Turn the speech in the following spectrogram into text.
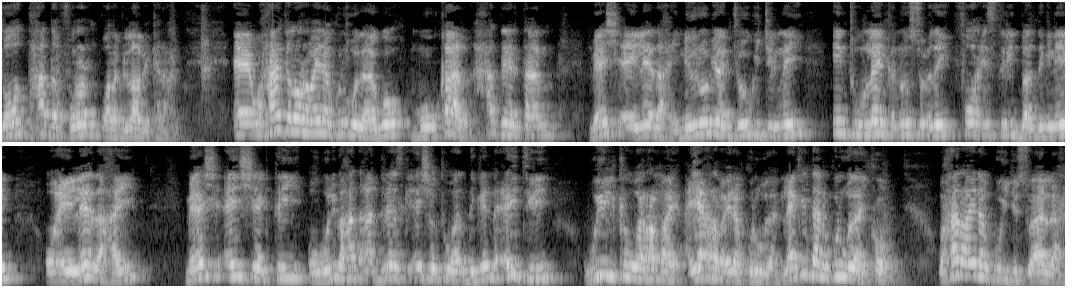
dood hadda furan waa la bilaabi karaa waxaan kaloo rabaa inaan kula wadaago muuqaal. Haddeertaan meesha ay leedahay. Nairobi aan joogi jirnay intuu leenka noo socday for street baan degneen oo ay leedahay. Meesha ay sheegtay oo weliba hadda adresska ay sheegto waan degana ay tiri wiil ka warramaayo ayaan rabaa inaan kula wadaago laakiin intaan kula wadaagin kahor waxaan rabaa inaan ku weydiiyo su'aal ah.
